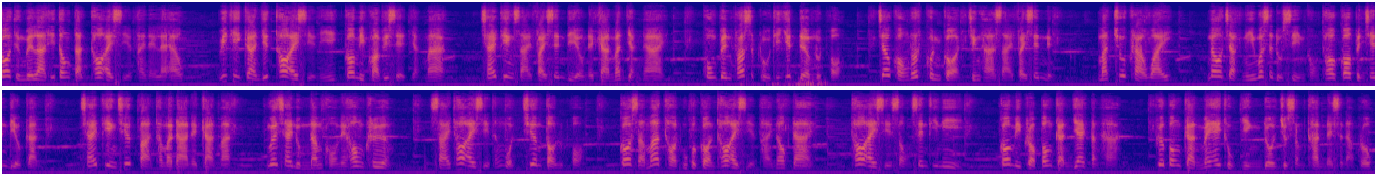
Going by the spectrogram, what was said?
ก็ถึงเวลาที่ต้องตัดท่อไอเสียภายในแล้ว วิธีการยึดท่อไอเสียนี้ก็มีความพิเศษอย่างมาก ใช้เพียงสายไฟเส้นเดียวในการมัดอย่างง่าย คงเป็นเพราะสกรูที่ยึดเดิมหลุดออก เจ้าของรถคนก่อนจึงหาสายไฟเส้นหนึ่ง มัดชั่วคราวไว้ นอกจากนี้วัสดุซีนของท่อก็เป็นเช่นเดียวกัน ใช้เพียงเชือกป่านธรรมดาในการมัด เมื่อใชายหนุ่มนำของในห้องเครื่อง สายท่อไอเสียทั้งหมดเชื่อมต่อหลุดออก ก็สามารถถอดอุปกรณ์ท่อไอเสียภายนอกได้ ท่อไอเสียสองเส้นที่นี่ ก็มีกรอบป้องกันแยกต่างหากเพื่อป้องกันไม่ให้ถูกยิงโดนจุดสำคัญในสนามรบ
